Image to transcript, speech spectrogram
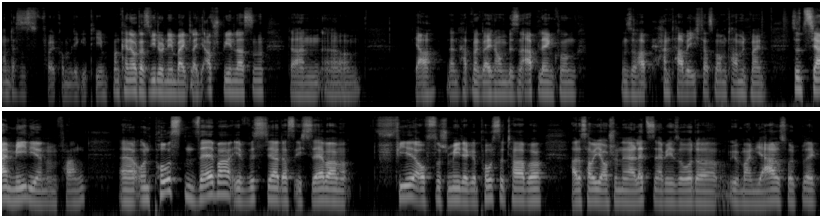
Und das ist vollkommen legitim. Man kann auch das Video nebenbei gleich abspielen lassen. Dann, ähm, ja, dann hat man gleich noch ein bisschen Ablenkung. Und so hab, handhabe ich das momentan mit meinem sozialen Medienumfang. Äh, und posten selber, ihr wisst ja, dass ich selber viel auf Social Media gepostet habe, Aber das habe ich auch schon in der letzten Episode über meinen Jahresrückblick.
